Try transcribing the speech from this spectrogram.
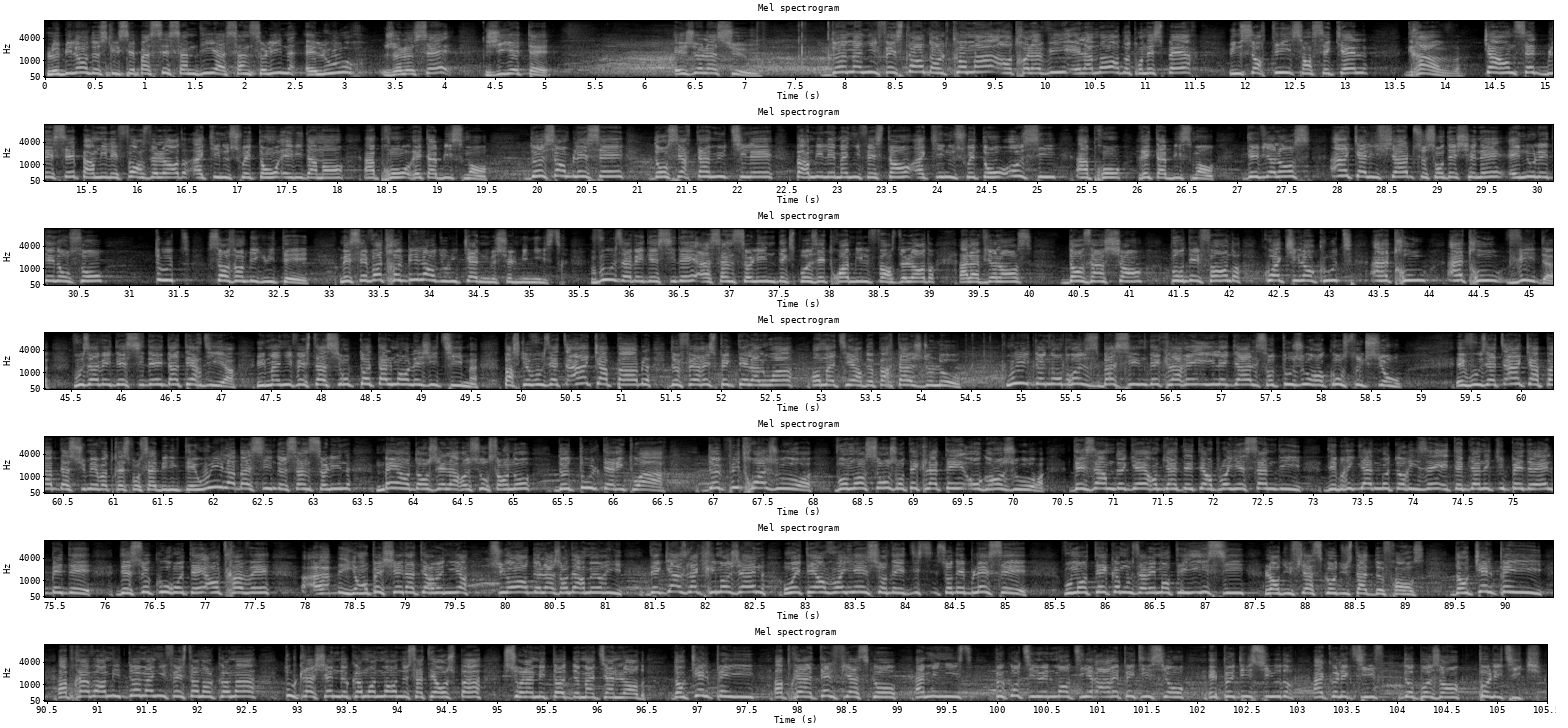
Le bilan de ce qu'il s'est passé samedi à Sainte-Soline est lourd, je le sais, j'y étais. Et je l'assume. Deux manifestants dans le coma entre la vie et la mort dont on espère une sortie sans séquelles graves. 47 blessés parmi les forces de l'ordre à qui nous souhaitons évidemment un prompt rétablissement. 200 blessés, dont certains mutilés parmi les manifestants à qui nous souhaitons aussi un prompt rétablissement. Des violences inqualifiables se sont déchaînées et nous les dénonçons toutes sans ambiguïté. Mais c'est votre bilan du week-end, monsieur le ministre. Vous avez décidé à Sainte-Soline d'exposer 3000 forces de l'ordre à la violence dans un champ pour défendre, quoi qu'il en coûte, un trou, un trou vide. Vous avez décidé d'interdire une manifestation totalement légitime parce que vous êtes incapable de faire respecter la loi en matière de partage de l'eau. Oui, de nombreuses bassines déclarées illégales sont toujours en construction et vous êtes incapable d'assumer votre responsabilité. Oui, la bassine de Sainte-Soline met en danger la ressource en eau de tout le territoire. Depuis trois jours, vos mensonges ont éclaté au grand jour. Des armes de guerre ont bien été employées samedi. Des brigades motorisées étaient bien équipées de LBD. Des secours ont été entravés euh, empêchés d'intervenir sur ordre de la gendarmerie. Des gaz lacrymogènes ont été envoyés sur des blessés. Vous mentez comme vous avez menti ici lors du fiasco du Stade de France. Dans quel pays, après avoir mis deux manifestants dans le coma, toute la chaîne de commandement ne s'interroge pas sur la méthode de maintien de l'ordre? Dans quel pays, après un tel fiasco, un ministre peut continuer de mentir à répétition et peut dissoudre un collectif d'opposants politiques?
